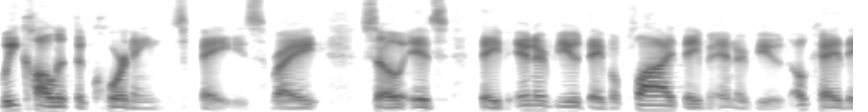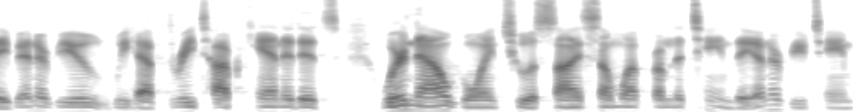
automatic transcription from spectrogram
We call it the courting phase, right? So it's they've interviewed, they've applied, they've interviewed. Okay, they've interviewed. We have three top candidates. We're now going to assign someone from the team, the interview team,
